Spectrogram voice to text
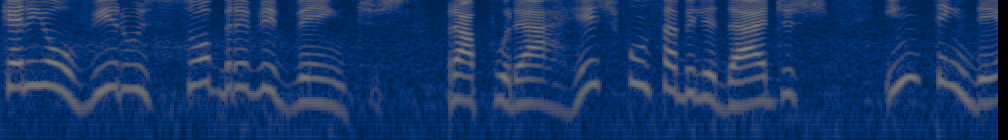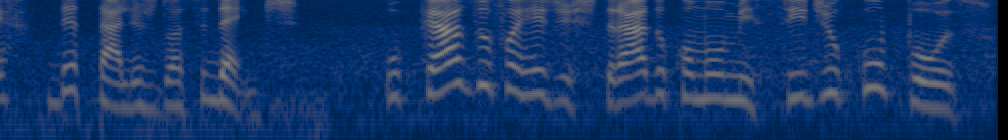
querem ouvir os sobreviventes para apurar responsabilidades e entender detalhes do acidente. O caso foi registrado como homicídio culposo.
